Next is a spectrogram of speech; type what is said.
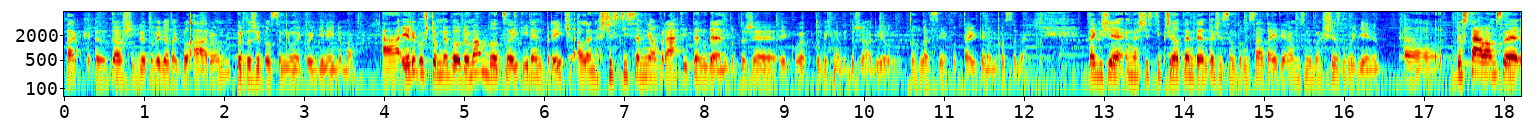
Pak uh, další, kdo to věděl, tak byl Aaron, protože byl se mnou jako jediný doma. A jelikož Tom nebyl doma, byl celý týden pryč, ale naštěstí jsem měl vrátit ten den, protože jako, to bych nevydržela díl, tohle si jako tajit jenom pro sebe. Takže naštěstí přijel ten den, takže jsem to musela tajit jenom zhruba 6 hodin. Uh, dostávám se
